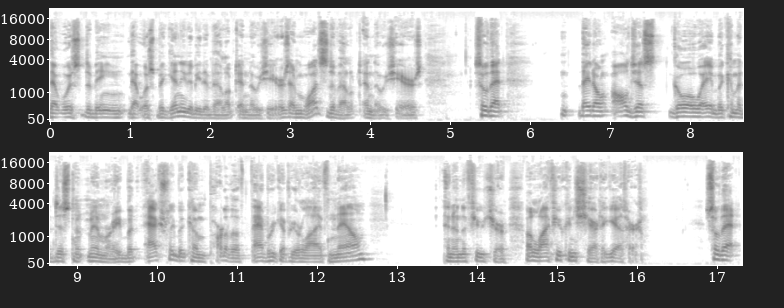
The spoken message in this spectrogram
that was being that was beginning to be developed in those years and was developed in those years, so that they don't all just go away and become a distant memory, but actually become part of the fabric of your life now and in the future, a life you can share together. So that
